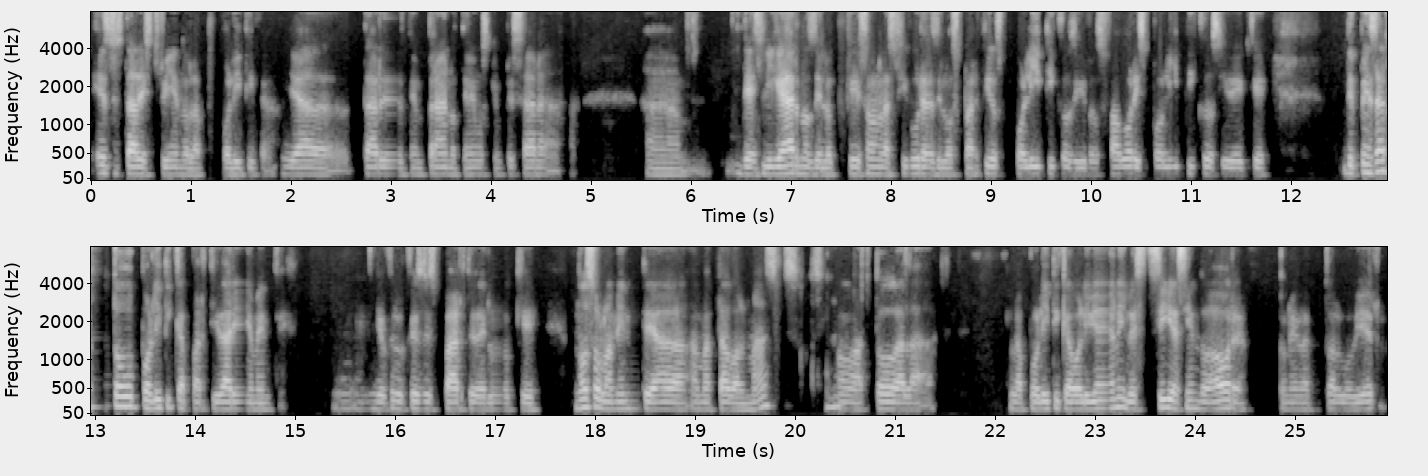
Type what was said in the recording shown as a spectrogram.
eso está destruyendo la política. Ya tarde o temprano tenemos que empezar a, desligarnos de lo que son las figuras de los partidos políticos y los favores políticos y de que de pensar todo política partidariamente. Yo creo que eso es parte de lo que no solamente ha, matado al MAS, sino a toda la, la política boliviana y lo sigue haciendo ahora con el actual gobierno.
